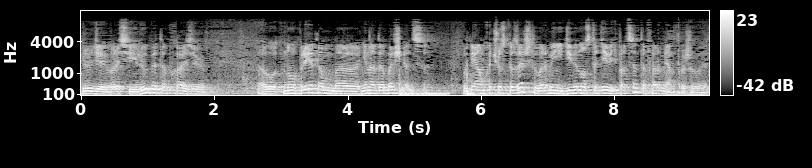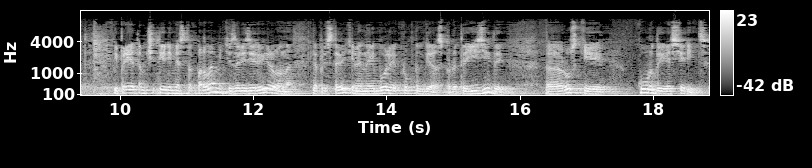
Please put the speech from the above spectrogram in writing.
люди в России любят Абхазию, вот, но при этом э, не надо обольщаться. Вот я вам хочу сказать, что в Армении 99% армян проживает. И при этом 4 места в парламенте зарезервировано для представителей наиболее крупных диаспор. Это езиды, э, русские, курды и ассирийцы.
